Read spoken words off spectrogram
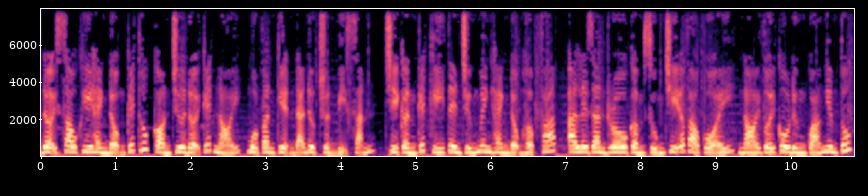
Đợi sau khi hành động kết thúc còn chưa đợi kết nói, một văn kiện đã được chuẩn bị sẵn, chỉ cần kết ký tên chứng minh hành động hợp pháp. Alejandro cầm súng chĩa vào cô ấy, nói với cô đừng quá nghiêm túc,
